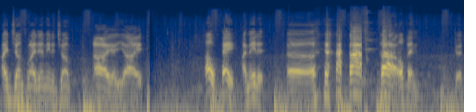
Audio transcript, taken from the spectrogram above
I jumped when I didn't mean to jump. Ay, ay, ay. Oh, hey, I made it. Uh, ha, open. Good.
